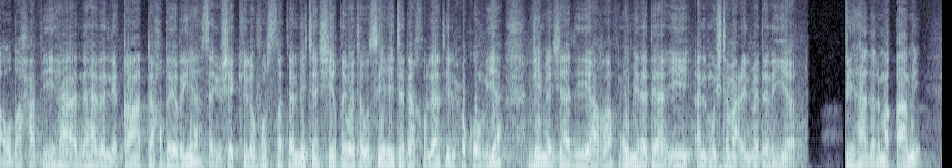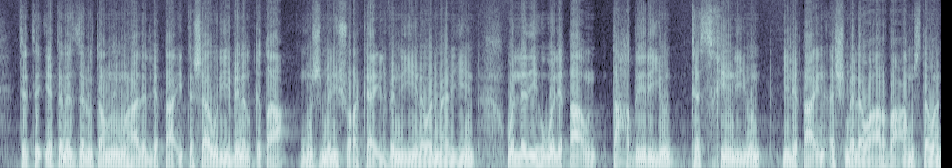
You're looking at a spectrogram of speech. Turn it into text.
أوضح فيها أن هذا اللقاء التحضيري سيشكل فرصة لتنشيط وتوسيع تدخلات الحكومية في مجال الرفع من أداء المجتمع المدني. في هذا المقام يتنزل تنظيم هذا اللقاء التشاوري بين القطاع ومجمل الشركاء الفنيين والماليين والذي هو لقاء تحضيري تسخيني للقاء أشمل وأرفع مستوى.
